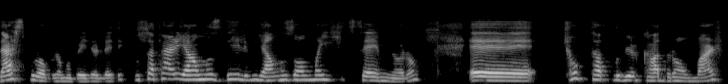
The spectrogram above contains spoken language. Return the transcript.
ders programı belirledik. Bu sefer yalnız değilim, yalnız olmayı hiç sevmiyorum. Eee, çok tatlı bir kadrom var.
